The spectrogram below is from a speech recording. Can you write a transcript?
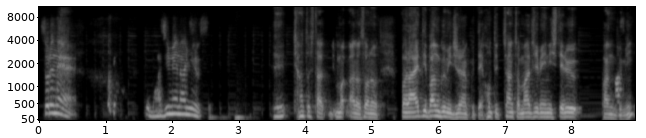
それね、真面目なニュース。え、ちゃんとした、ま、あの、その、バラエティ番組じゃなくて、本当にちゃんと真面目にしてる番組？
